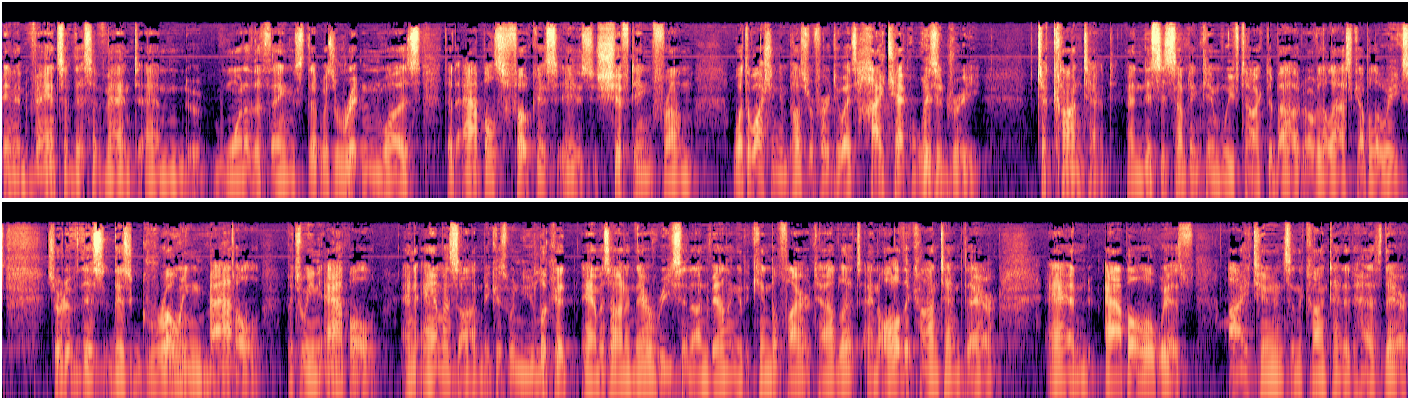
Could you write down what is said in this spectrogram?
in advance of this event, and one of the things that was written was that Apple's focus is shifting from what the Washington Post referred to as high tech wizardry to content. And this is something, Tim, we've talked about over the last couple of weeks sort of this, this growing battle between Apple and Amazon. Because when you look at Amazon and their recent unveiling of the Kindle Fire tablets and all of the content there, and Apple with iTunes and the content it has there.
